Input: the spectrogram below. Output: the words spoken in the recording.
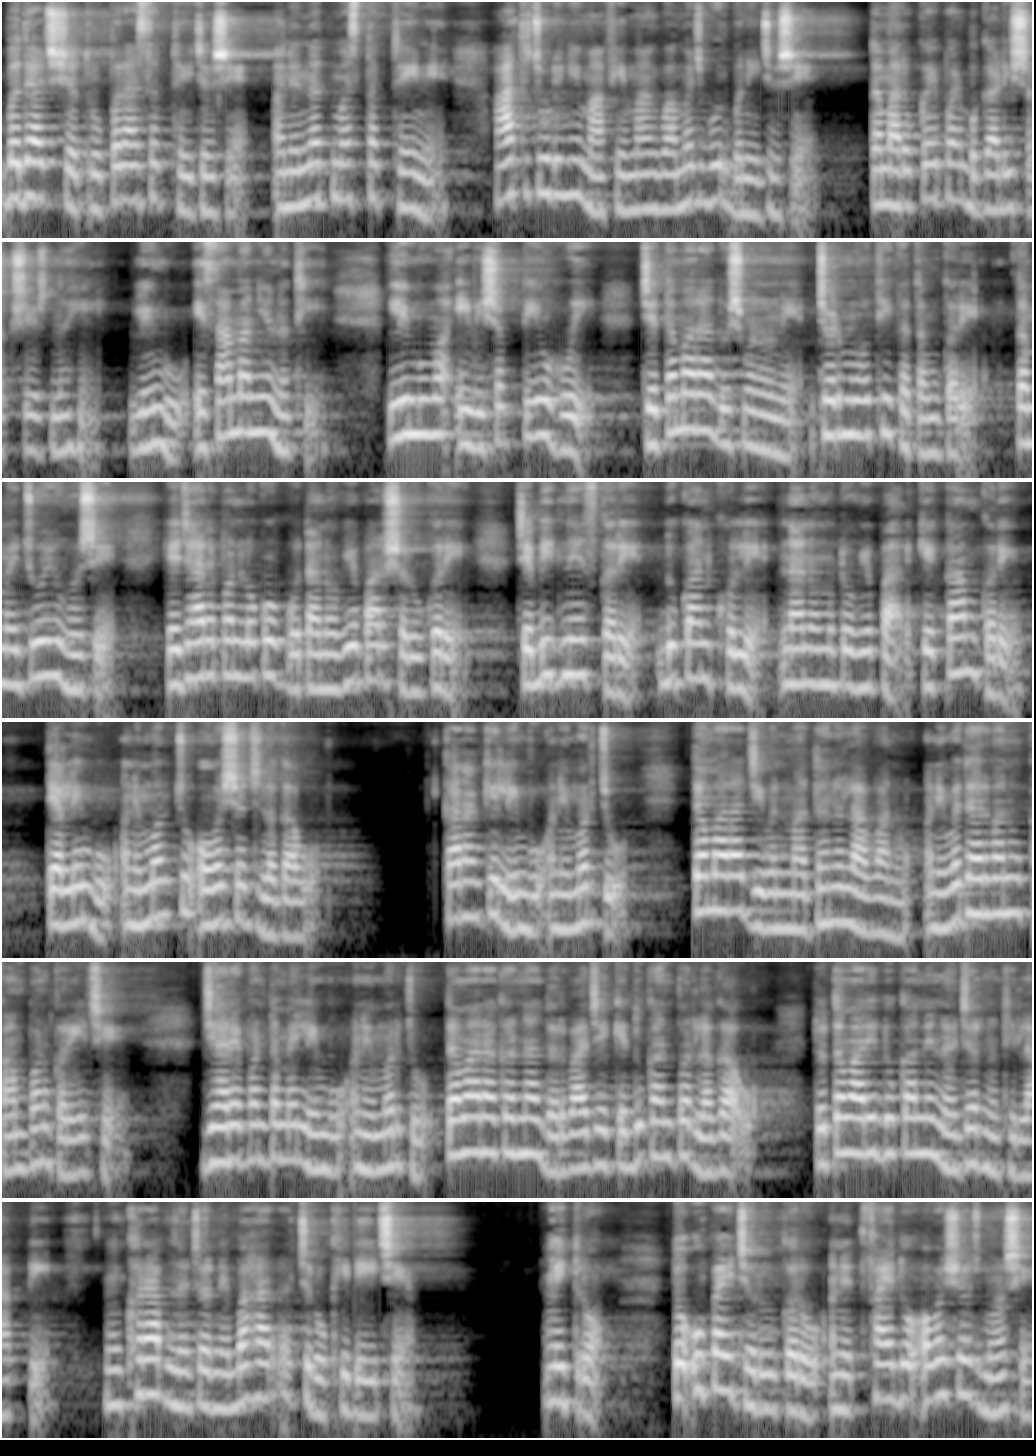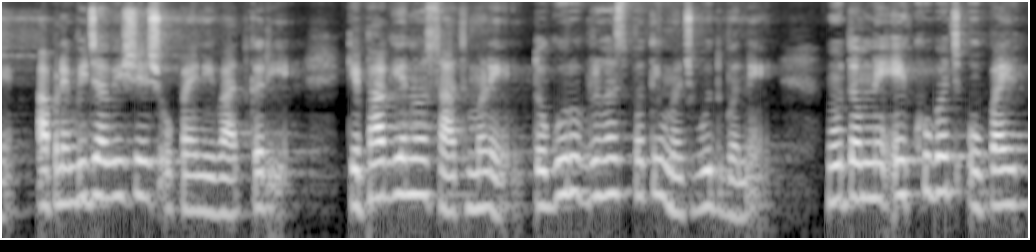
બધા જ શત્રુ પરાસ્ત થઈ જશે અને નતમસ્તક થઈને હાથ જોડીને માફી માંગવા મજબૂર બની જશે. તમારું કંઈ પણ બગાડી શકશે જ નહીં. લીંબુ એ સામાન્ય નથી. લીંબુમાં એવી શક્તિઓ હોય જે તમારા દુશ્મનોને જડમૂળથી ખતમ કરે. તમે જોયું હશે કે જ્યારે પણ લોકો પોતાનો વેપાર શરૂ કરે, જે બિઝનેસ કરે, દુકાન ખોલે, નાનો મોટો વેપાર કે કામ કરે, ત્યાં લીંબુ અને મરચું અવશ્ય જ લગાવો. કારણ કે લીંબુ અને મરચું તમારા જીવનમાં ધન લાવવાનું અને વધારવાનું કામ પણ કરે છે. જ્યારે પણ તમે લીંબુ અને મરચું તમારા ઘરના દરવાજે કે દુકાન પર લગાવો, તો તમારી દુકાનને નજર નથી લાગતી. હું ખરાબ નજરને બહાર જ રોકી દે છે. મિત્રો, તો ઉપાય જરૂર કરો અને ફાયદો અવશ્ય જ મળશે. આપણે બીજા વિશેષ ઉપાયની વાત કરીએ કે ભાગ્યનો સાથ મળે તો ગુરુ બૃહસ્પતિ મજબૂત બને. હું તમને એ ખૂબ જ ઉપાય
